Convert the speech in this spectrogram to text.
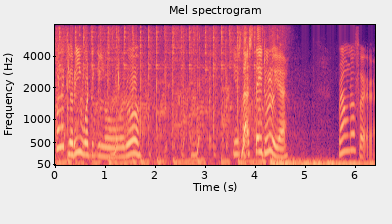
Collect your reward iki lho. Duh. Ya tak stay dulu ya. Round over.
